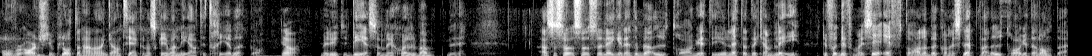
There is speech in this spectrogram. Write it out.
overarching plotten hade han garanterat kunnat skriva ner till tre böcker. Ja. Men det är ju inte det som är själva... Alltså så, så, så länge det inte blir utdraget, det är ju lätt att det kan bli. Det får, det får man ju se efter alla böckerna är släppt. Var det utdraget eller inte?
